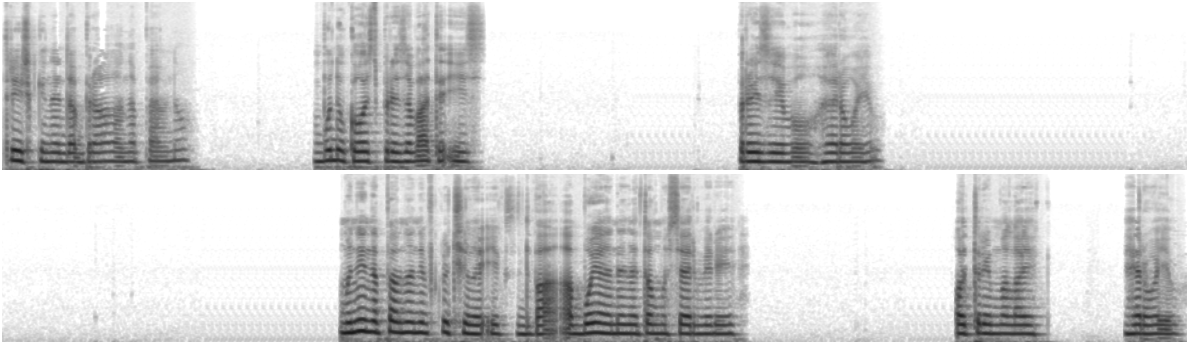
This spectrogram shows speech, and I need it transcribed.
Трішки не добрала, напевно. Буду когось призивати із призиву героїв. Мені, напевно, не включили X2, або я не на тому сервері отримала героїв.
